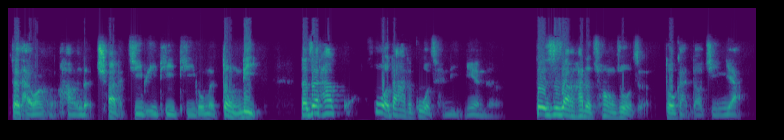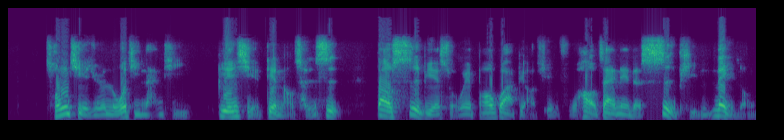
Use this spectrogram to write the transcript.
在台湾很夯的 ChatGPT 提供了动力，那在它扩大的过程里面呢，更是让它的创作者都感到惊讶。从解决逻辑难题、编写电脑程式，到识别所谓包括表情符号在内的视频内容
